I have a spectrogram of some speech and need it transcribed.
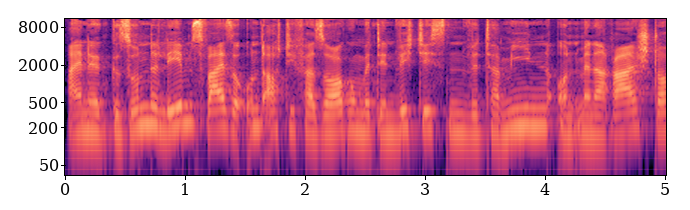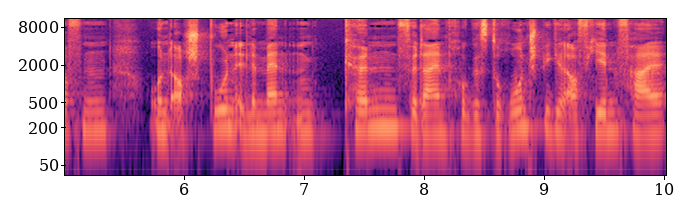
Eine gesunde Lebensweise und auch die Versorgung mit den wichtigsten Vitaminen und Mineralstoffen und auch Spurenelementen können für deinen Progesteronspiegel auf jeden Fall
